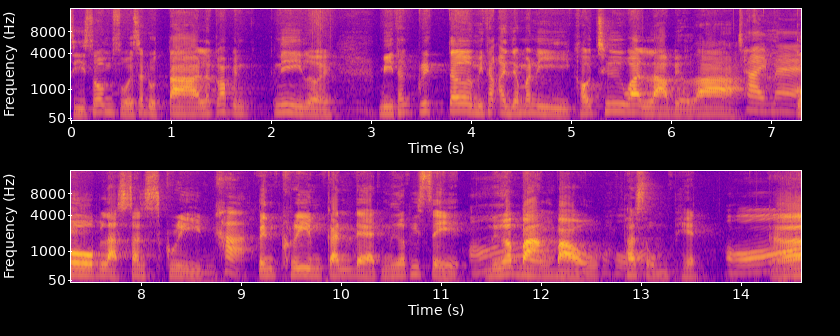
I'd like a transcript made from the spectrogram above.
สีส้มสวยสะดุดตาแล้วก็เป็นนี่เลย มีทั้งกริตเตอร์ มีทั้งอัญมณีเขาชื่อว่าลาเบลล่าใช่แม่ โกบลัดซันสกรีนค่ะเป็นครีมกันแดดเนื้อพิเศษ อ๋อเนื้อบางเบา โอ้โห ผสมเพชร โอ้อ่า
